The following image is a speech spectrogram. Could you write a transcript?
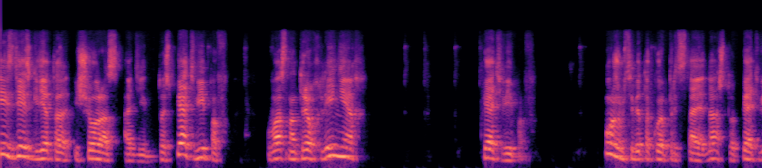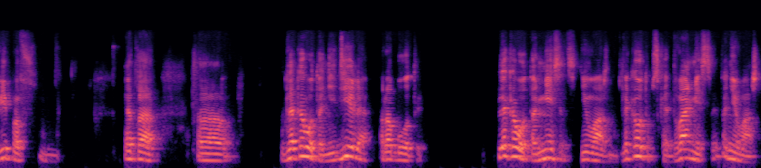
И здесь где-то еще раз один. То есть 5 ВИПов у вас на трех линиях, 5 ВИПов. Можем себе такое представить, да, что 5 ВИПов это э, для кого-то неделя работы, для кого-то месяц, неважно. Для кого-то, пускай, два месяца, это не важно.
